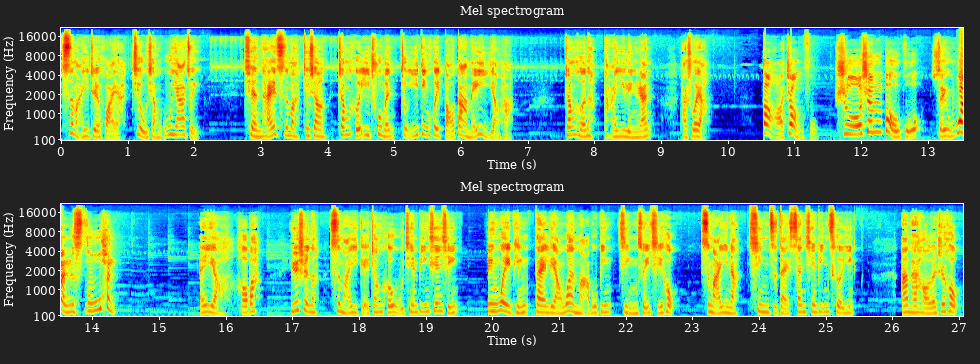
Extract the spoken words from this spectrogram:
司马懿这话呀，就像乌鸦嘴，潜台词嘛，就像张合一出门就一定会倒大霉一样哈。张合呢，大义凛然，他说呀：“大丈夫舍身报国，虽万死无恨。”哎呀，好吧。于是呢，司马懿给张合五千兵先行。令魏平带两万马步兵紧随其后，司马懿呢亲自带三千兵策应。安排好了之后，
